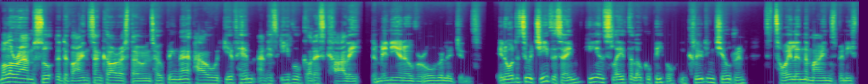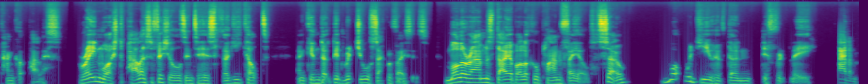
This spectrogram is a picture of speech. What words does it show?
Mularam sought the divine Sankara stones, hoping their power would give him and his evil goddess Kali dominion over all religions. In order to achieve the same, he enslaved the local people, including children, to toil in the mines beneath Pankot Palace, brainwashed palace officials into his Thuggee cult, and conducted ritual sacrifices. Mularam's diabolical plan failed. So, what would you have done differently? Adam.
